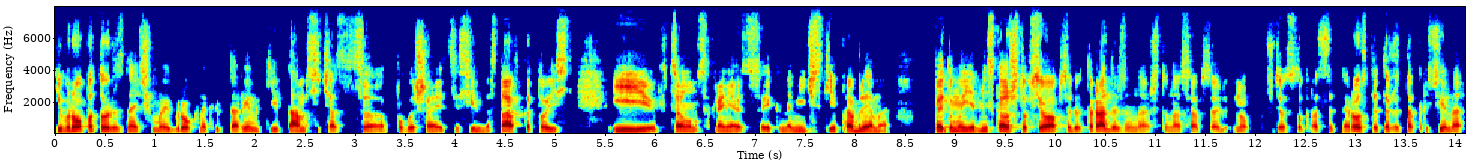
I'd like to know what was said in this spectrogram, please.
Европа тоже значимый игрок на крипторынке, и там сейчас э, повышается сильно ставка, то есть и в целом сохраняются экономические проблемы. Поэтому я бы не сказал, что все абсолютно радужно, что нас абсолютно, ну, ждет стопроцентный рост. Это же та причина,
